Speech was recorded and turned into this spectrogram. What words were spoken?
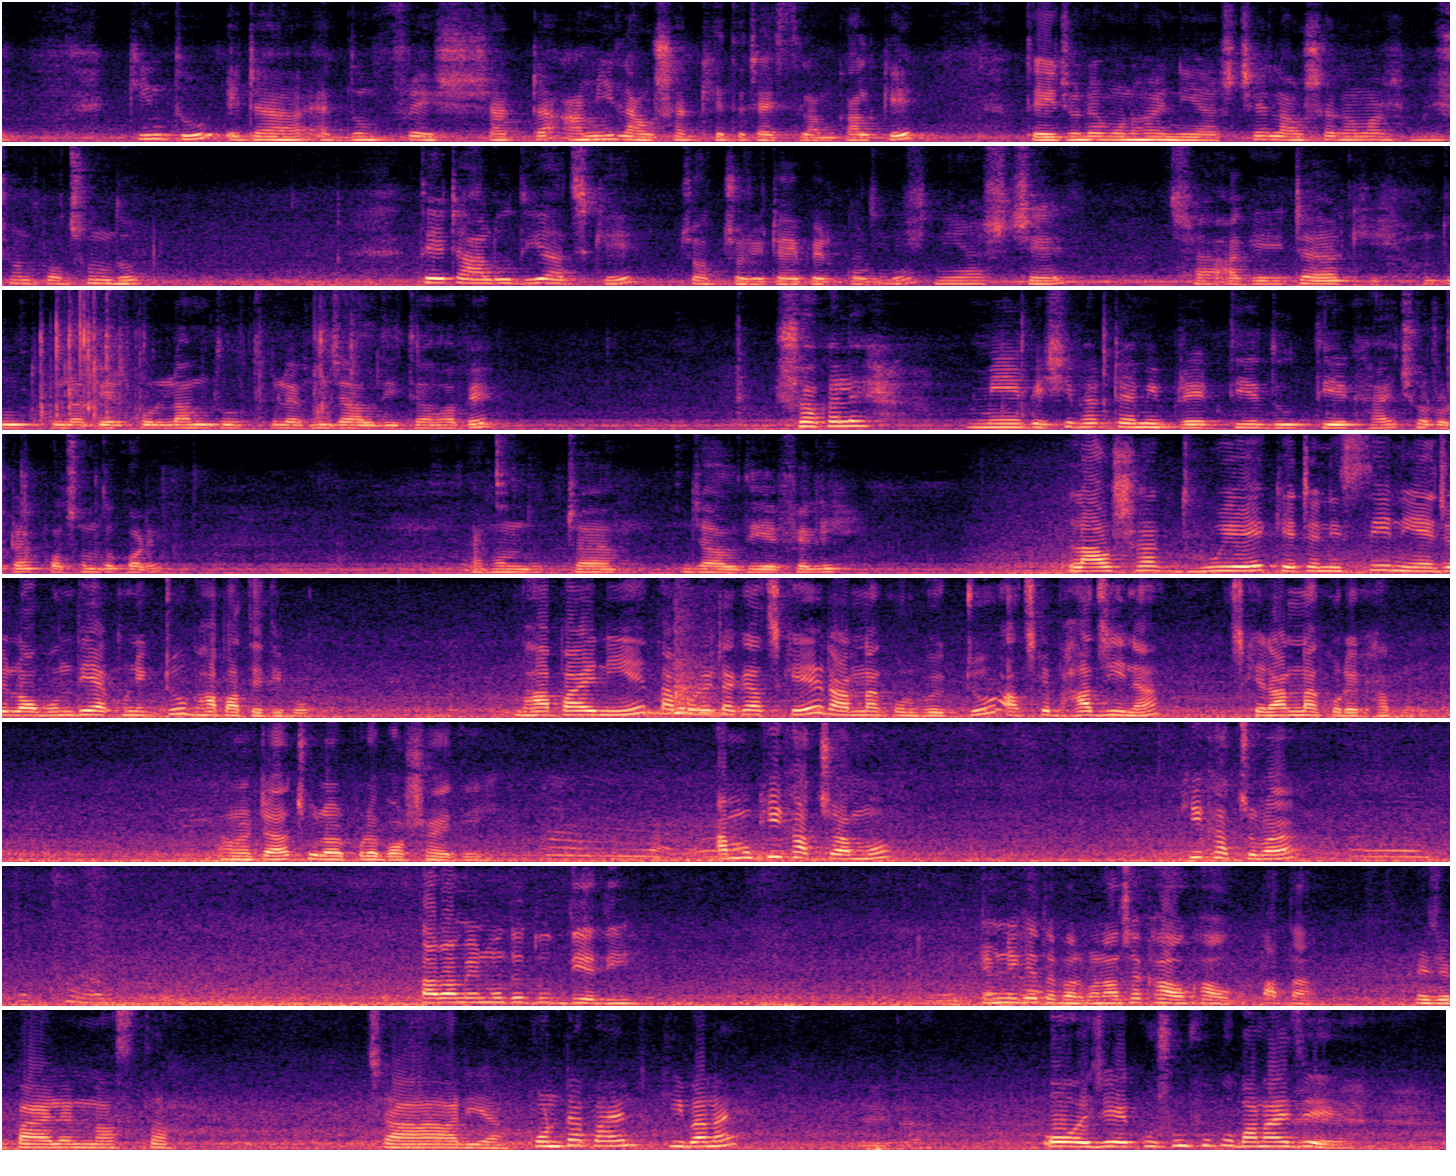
কিন্তু এটা একদম ফ্রেশ শাকটা। আমি লাউ শাক খেতে চাইছিলাম কালকে। তো এই জন্য মনে হয় নিয়ে আসছে। লাউ শাক আমার ভীষণ পছন্দ। তো এটা আলু দিয়ে আজকে চচ্চড়ি টাইপের করব। নিয়ে আসছে। আচ্ছা আগে এটা কি দুধগুলো বের করলাম। দুধগুলো এখন জাল দিতে হবে। সকালে মেয়ে বেশিরভাগটা আমি ব্রেড দিয়ে দুধ দিয়ে খাই ছোটোটা পছন্দ করে। এখন দুধটা জাল দিয়ে ফেলি। লাউ শাক ধুয়ে কেটে নিচ্ছি নিয়ে যে লবণ দিয়ে এখন একটু ভাপাতে দিব। ভাপায় নিয়ে তারপর এটাকে আজকে রান্না করব একটু। আজকে ভাজি না, আজকে রান্না করে খাব। এখন এটা চুলার উপরে বসায় দিই। আম্মু, কি খাচ্ছ আম্মু? কি খাচ্ছ মা? তার আমি এর মধ্যে দুধ দিয়ে দিই। এমনি খেতে পারব না। আচ্ছা খাও খাও, পাতা। এই যে পায়েলের নাস্তা। চা আরিয়া। কোনটা পায়েল? কি বানায়? ও ওই যে কুসুম ফুকু বানায় যে?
